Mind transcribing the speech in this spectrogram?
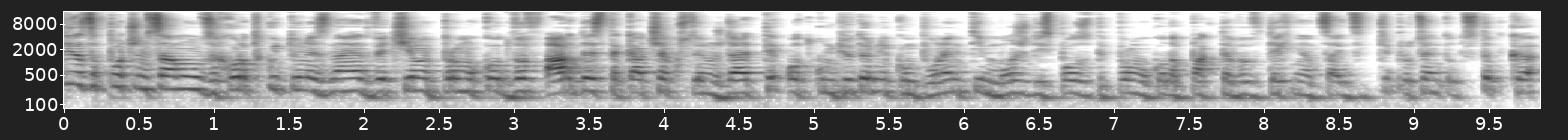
Преди да започнем само за хората, които не знаят, вече имаме промокод в Ardes, така че ако се нуждаете от компютърни компоненти, може да използвате промокода пакта в техният сайт за 3% отстъпка,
